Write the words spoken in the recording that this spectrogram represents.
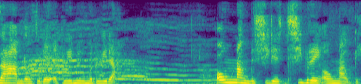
စားရမလို့ဆိုတဲ့အတွေးမျိုးမတွေးတာအုံနောက်မရှိတဲ့ချီပရိန်အုံနောက်တွေ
